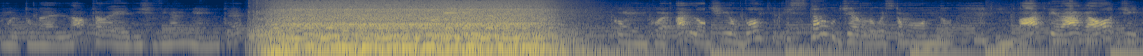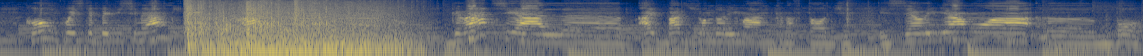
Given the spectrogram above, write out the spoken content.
molto bella 13 finalmente. Comunque allora io voglio distruggerlo questo mondo. Infatti raga oggi con queste bellissime armi grazie. Al, al bazzondo di Minecraft oggi. E se arriviamo a uh, boh,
